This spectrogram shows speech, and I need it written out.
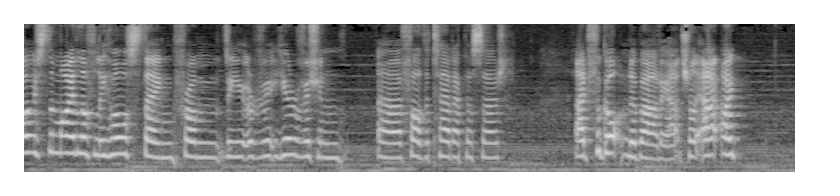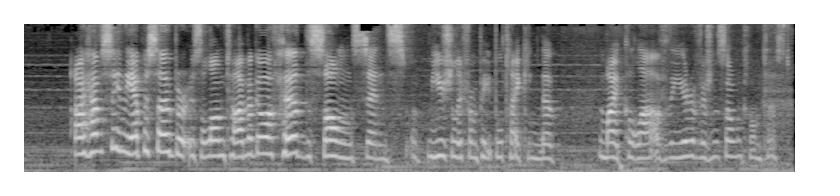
Oh, it's the My Lovely Horse thing from the Eurovision uh, Father Ted episode. I'd forgotten about it actually. I, I I have seen the episode, but it was a long time ago. I've heard the song since, usually from people taking the Michael out of the Eurovision Song Contest.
